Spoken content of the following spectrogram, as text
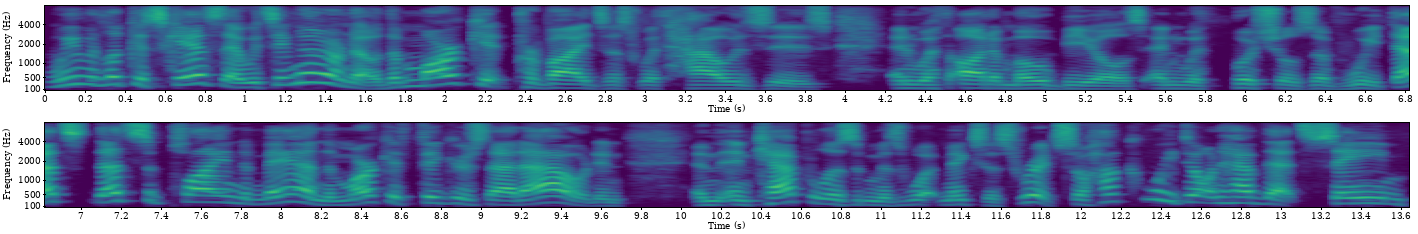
we would look askance at that. We'd say, no, no, no. The market provides us with houses and with automobiles and with bushels of wheat. That's that's supply and demand. The market figures that out, and and, and capitalism is what makes us rich. So how come we don't have that same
